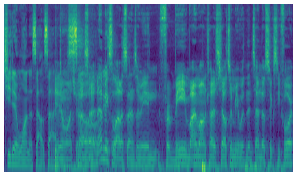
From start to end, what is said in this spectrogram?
she didn't want us outside. She didn't want you so, outside. That makes a lot of sense. I mean, for me, my mom tried to shelter me with Nintendo 64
